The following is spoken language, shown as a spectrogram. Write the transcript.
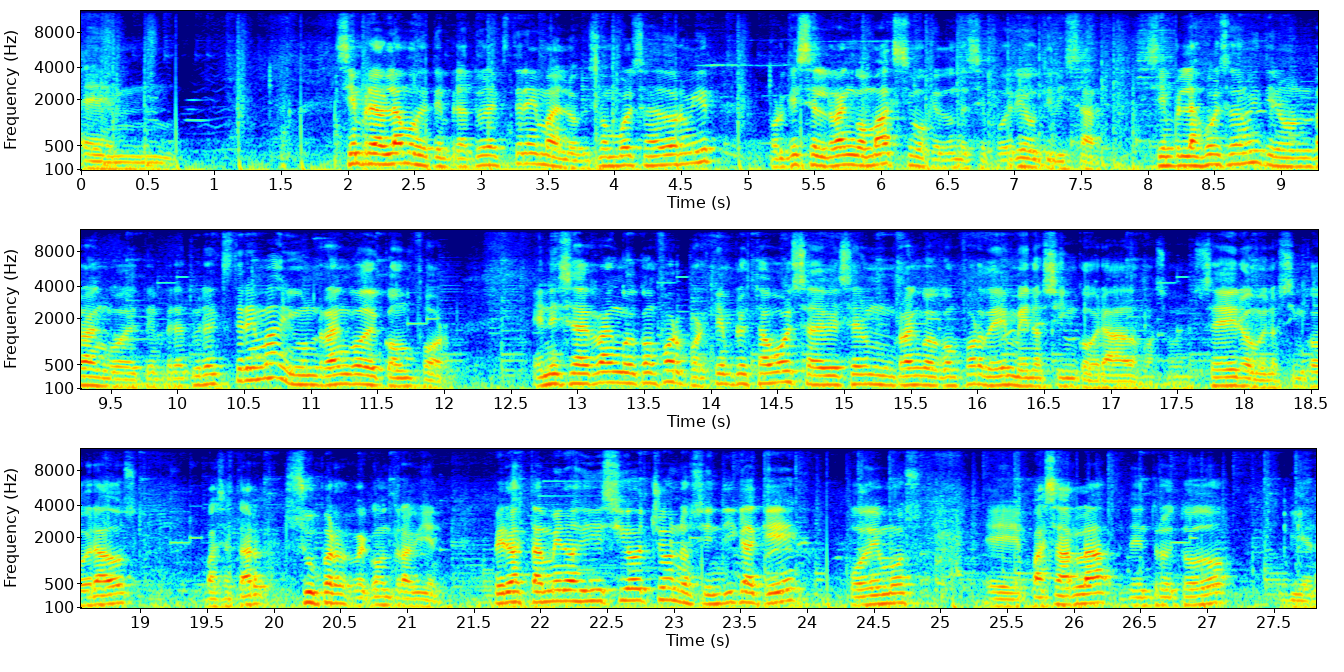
Em, Siempre hablamos de temperatura extrema en lo que son bolsas de dormir porque es el rango máximo que donde se podría utilizar. Siempre las bolsas de dormir tienen un rango de temperatura extrema y un rango de confort. En ese rango de confort, por ejemplo, esta bolsa debe ser un rango de confort de menos 5 grados más o menos. 0, menos 5 grados, vas a estar súper recontra bien. Pero hasta menos 18 nos indica que podemos eh, pasarla dentro de todo bien.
